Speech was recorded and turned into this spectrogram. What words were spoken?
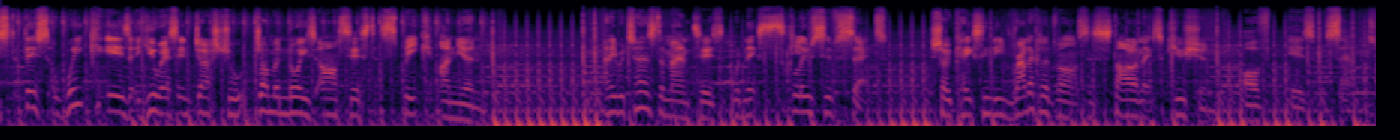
Guest this week is US industrial drum and noise artist Speak Onion. And he returns to Mantis with an exclusive set showcasing the radical advance in style and execution of his sound.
